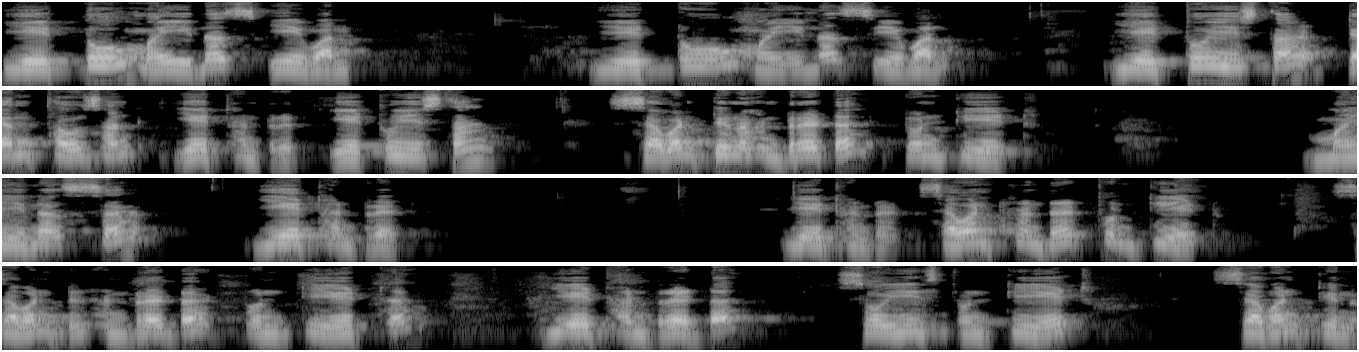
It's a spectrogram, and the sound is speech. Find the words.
a2 minus a1 a2 minus a1 a2 is the 10800 a2 is the 1728 minus eight hundred eight hundred seven hundred twenty eight seven hundred twenty eight eight hundred so is twenty eight seventeen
